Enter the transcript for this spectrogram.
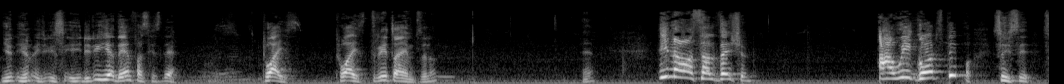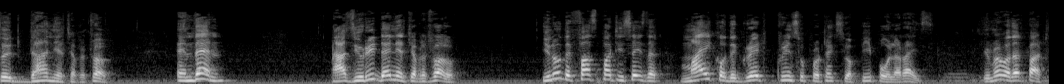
You, you, you see, did you hear the emphasis there? Twice, twice, three times, you know. Yeah? In our salvation, are we God's people? So you see, so Daniel chapter 12. And then, as you read Daniel chapter 12, you know the first part he says that Michael, the great prince who protects your people, will arise. You remember that part?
